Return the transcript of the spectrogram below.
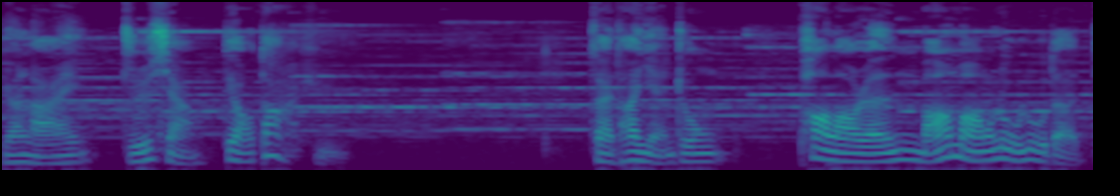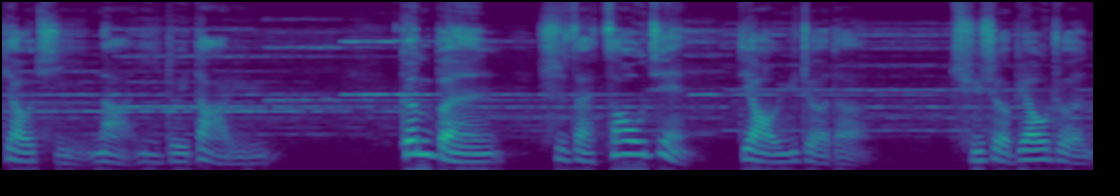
原来只想钓大鱼。在他眼中，胖老人忙忙碌碌地钓起那一堆大鱼，根本是在糟践钓鱼者的取舍标准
